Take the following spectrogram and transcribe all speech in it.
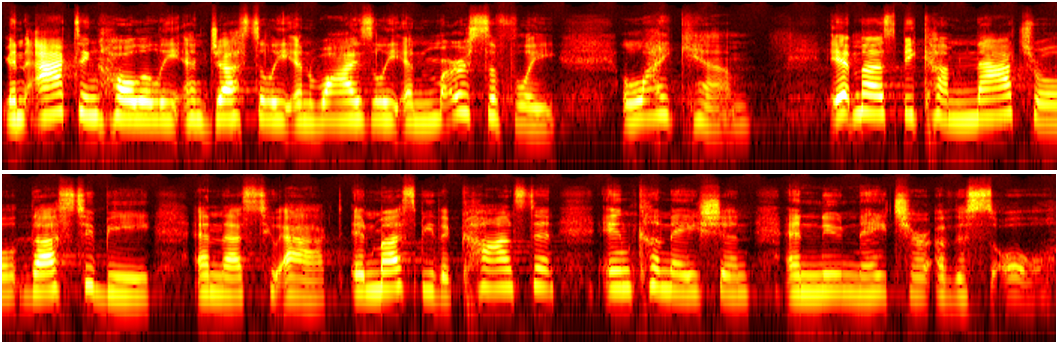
in acting holily and justly and wisely and mercifully like him. It must become natural thus to be and thus to act. It must be the constant inclination and new nature of the soul.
